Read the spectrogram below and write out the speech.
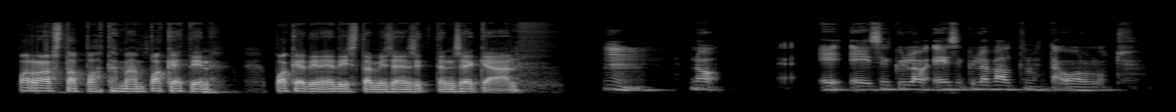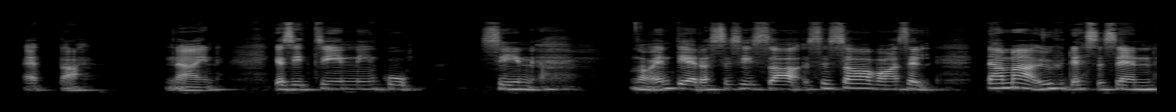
paras tapa tämän paketin, paketin edistämiseen sitten sekään. Mm. No ei, ei, se kyllä, ei se kyllä välttämättä ollut, että näin. Ja sitten siinä, niin kuin, siinä no en tiedä, se siis saa, se saa vaan se, tämä yhdessä sen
